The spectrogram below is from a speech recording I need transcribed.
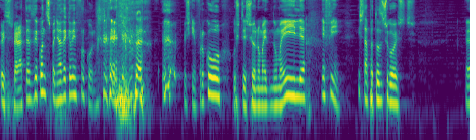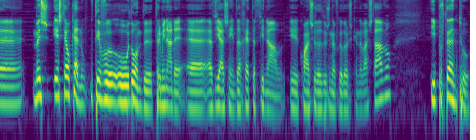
Eu espero até dizer quantos espanhóis é que ele enforcou. não é? os que enforcou, os que deixou no meio de numa ilha, enfim, isto está para todos os gostos. Uh, mas este é o cano. Teve o dom de terminar a, a- a viagem da reta final eh, com a ajuda dos navegadores que ainda lá estavam. E, portanto,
